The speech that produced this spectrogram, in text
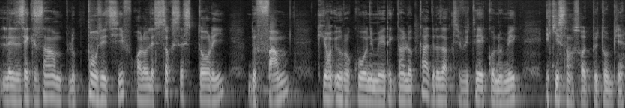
les exemples positifs ou alors les success stories de femmes qui ont eu recours au numérique dans le cadre des activités économiques et qui s'en sortent plutôt bien.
